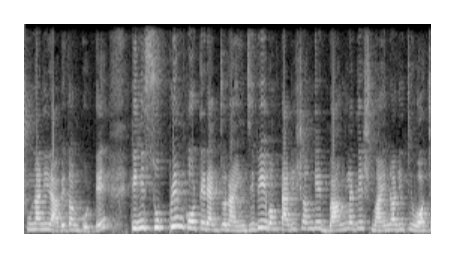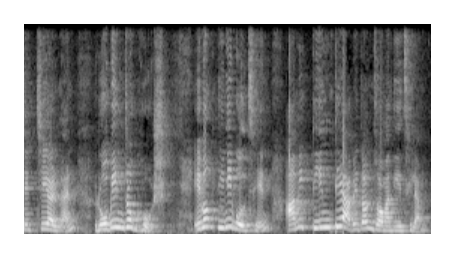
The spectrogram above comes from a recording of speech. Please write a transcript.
শুনানির আবেদন করতে, তিনি সুপ্রিম কোর্টের একজন আইনজীবী এবং তারই সঙ্গে বাংলাদেশ মাইনরিটি ওয়াচের চেয়ারম্যান রবীন্দ্র ঘোষ। এবং তিনি বলছেন, আমি তিনটি আবেদন জমা দিয়েছিলাম।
